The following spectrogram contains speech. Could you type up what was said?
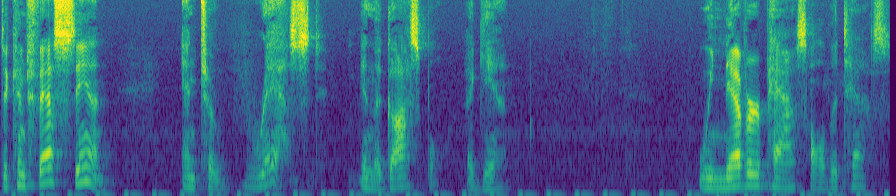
to confess sin, and to rest in the gospel again. We never pass all the tests.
